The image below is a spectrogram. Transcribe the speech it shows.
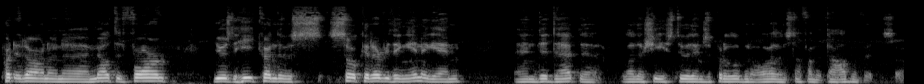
put it on in a melted form. Used the heat gun to soak it everything in again, and did that the leather sheaths too. Then just put a little bit of oil and stuff on the top of it. So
